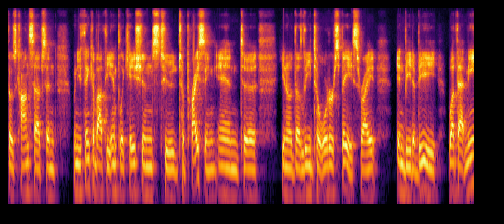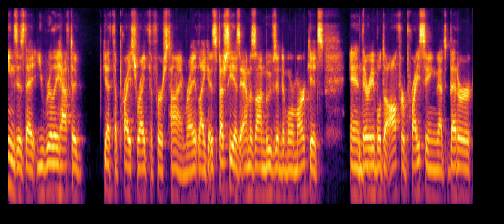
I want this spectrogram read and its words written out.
those concepts and when you think about the implications to to pricing and to you know the lead to order space right in b2b what that means is that you really have to get the price right the first time right? Like especially as amazon moves into more markets and they're able to offer pricing that's better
